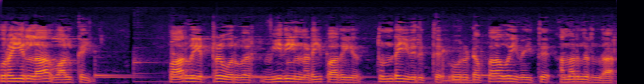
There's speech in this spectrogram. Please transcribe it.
குறையில்லா வாழ்க்கை. பார்வையற்ற ஒருவர் வீதியின் நடைபாதையில் துண்டை விரித்து ஒரு டப்பாவை வைத்து அமர்ந்திருந்தார்.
